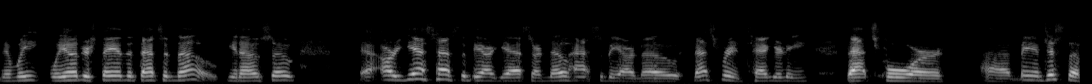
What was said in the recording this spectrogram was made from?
then we we understand that that's a no. You know, so uh, our yes has to be our yes, our no has to be our no. That's for integrity. That's for uh, man, just the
